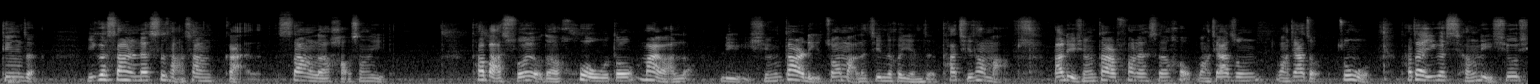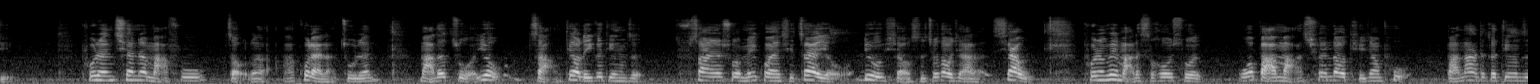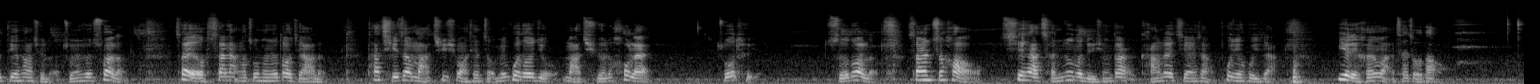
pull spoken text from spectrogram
钉子。一个商人在市场上赶上了好生意，他把所有的货物都卖完了，旅行袋里装满了金子和银子。他骑上马，把旅行袋放在身后，往家中往家走。中午，他在一个城里休息，仆人牵着马夫走了啊，过来了。主人，马的左右掌掉了一个钉子。商人说：“没关系，再有六小时就到家了。”下午，仆人喂马的时候说：“我把马圈到铁匠铺。”把那这个钉子钉上去了。主人说：“算了，再有三两个钟头就到家了。”他骑着马继续往前走。没过多久，马瘸了，后来左腿折断了。三人只好卸下沉重的旅行袋，扛在肩上，步行回家。夜里很晚才走到。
